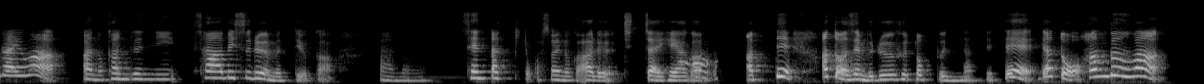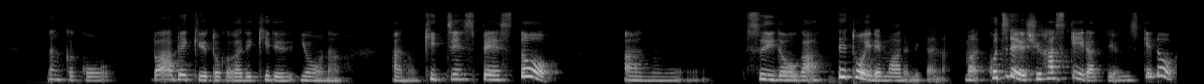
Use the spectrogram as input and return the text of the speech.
階はあの完全にサービスルームっていうかあの洗濯機とかそういうのがあるちっちゃい部屋があってあとは全部ルーフトップになっててであと半分はなんかこうバーベキューとかができるようなあのキッチンスペースとあの水道があってトイレもあるみたいな、まあ、こっちでいうシュハスケイラっていうんですけど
